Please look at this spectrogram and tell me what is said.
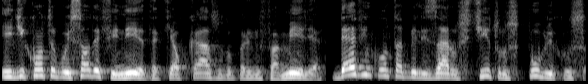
e de contribuição definida, que é o caso do Previ Família, devem contabilizar os títulos públicos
